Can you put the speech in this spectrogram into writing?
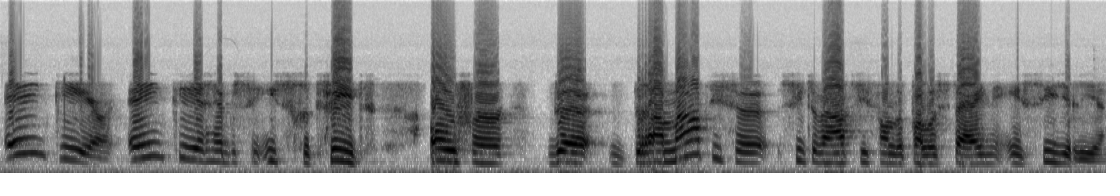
Eén keer, één keer hebben ze iets getweet over de dramatische situatie van de Palestijnen in Syrië.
